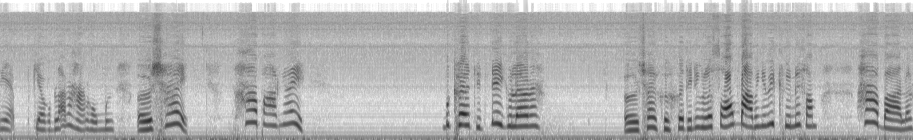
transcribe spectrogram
เนี่ย เกี่ยวกับร้านอาหารของมึง เออใช่ห้าบาทไงมึงเคยติดหนี้กูแล้วนะ เออใช่เคยเคยติดหนี้แล้วสองบาทมันยังไม่คืนด้วยซ้ำห้าบาทแล้ว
